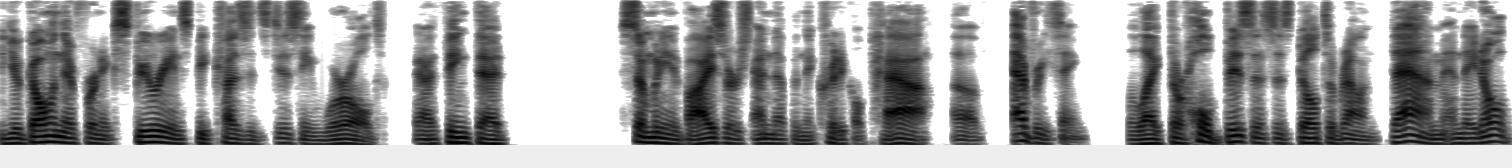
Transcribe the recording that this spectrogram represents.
You're going there for an experience because it's Disney World. And I think that so many advisors end up in the critical path of everything. Like their whole business is built around them and they don't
